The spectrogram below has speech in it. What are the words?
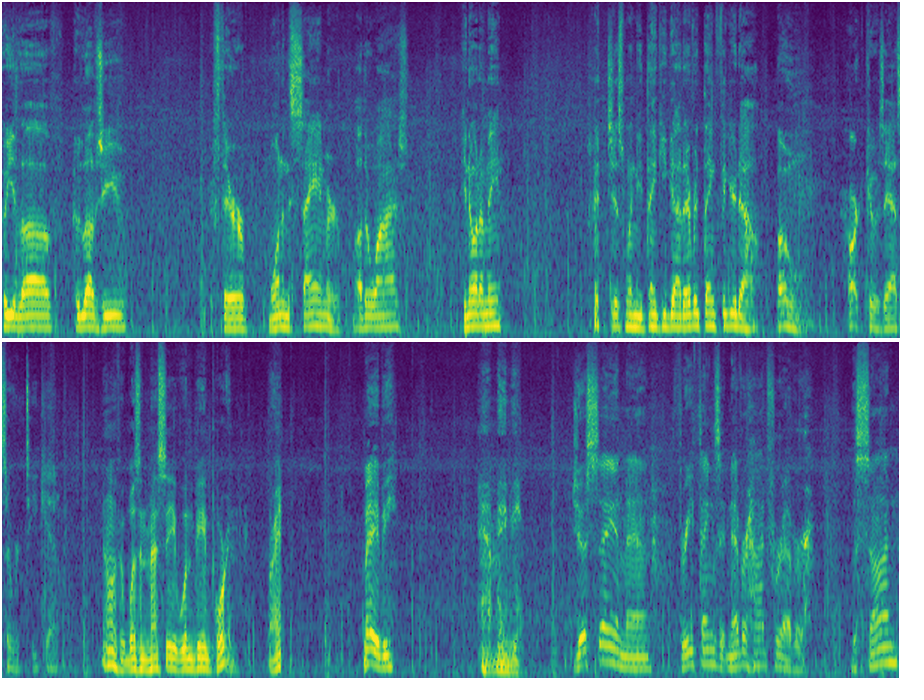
Who you love, who loves you, if they're one and the same or otherwise. You know what I mean? Just when you think you got everything figured out, boom, heart goes ass over tea kettle. No, if it wasn't messy, it wouldn't be important, right? Maybe. Yeah, maybe. Just saying, man. Three things that never hide forever. The sun,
